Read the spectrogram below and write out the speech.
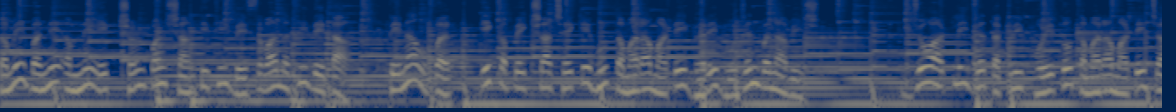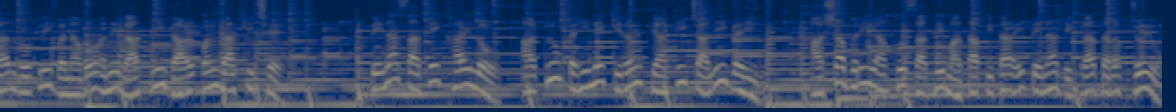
તમે બંને અમને એક ક્ષણ પણ શાંતિથી બેસવા નથી દેતા. તેના ઉપર એક અપેક્ષા છે કે હું તમારા માટે ઘરે ભોજન બનાવીશ. જો આટલી જ તકલીફ હોય તો તમારા માટે ચાર રોટલી બનાવો અને રાતની દાળ પણ રાખી છે. તેના સાથે ખાઈ લો. આટલું કહીને કિરણ ત્યાંથી ચાલી ગઈ. આશાભરી આંખો સાથે માતા પિતાએ તેના દીકરા તરફ જોયું,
